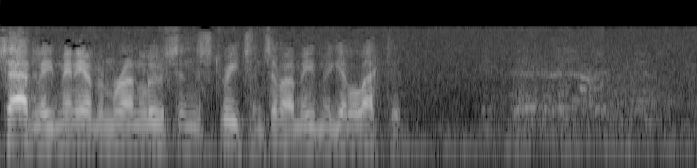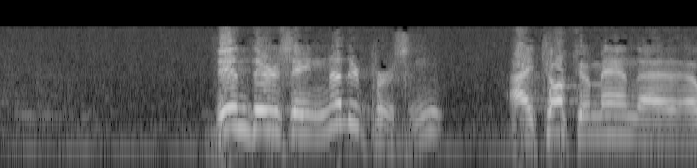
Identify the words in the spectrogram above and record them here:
Sadly, many of them run loose in the streets, and some of them even get elected. Then there's another person. I talked to a man uh,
